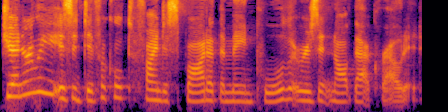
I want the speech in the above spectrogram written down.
Generally, is it difficult to find a spot at the main pool, or is it not that crowded?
